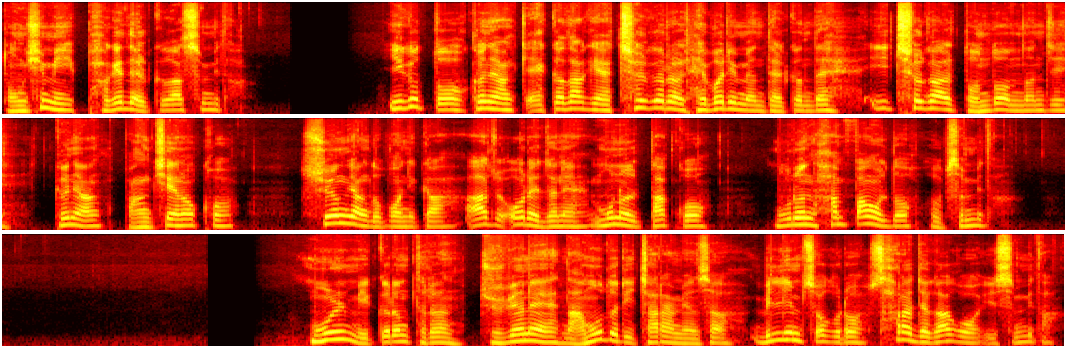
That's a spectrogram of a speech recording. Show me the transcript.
동심이 파괴될 것 같습니다. 이것도 그냥 깨끗하게 철거를 해버리면 될 건데 이 철거할 돈도 없는지 그냥 방치해놓고 수영장도 보니까 아주 오래전에 문을 닫고 물은 한 방울도 없습니다. 물 미끄럼틀은 주변에 나무들이 자라면서 밀림 속으로 사라져가고 있습니다.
